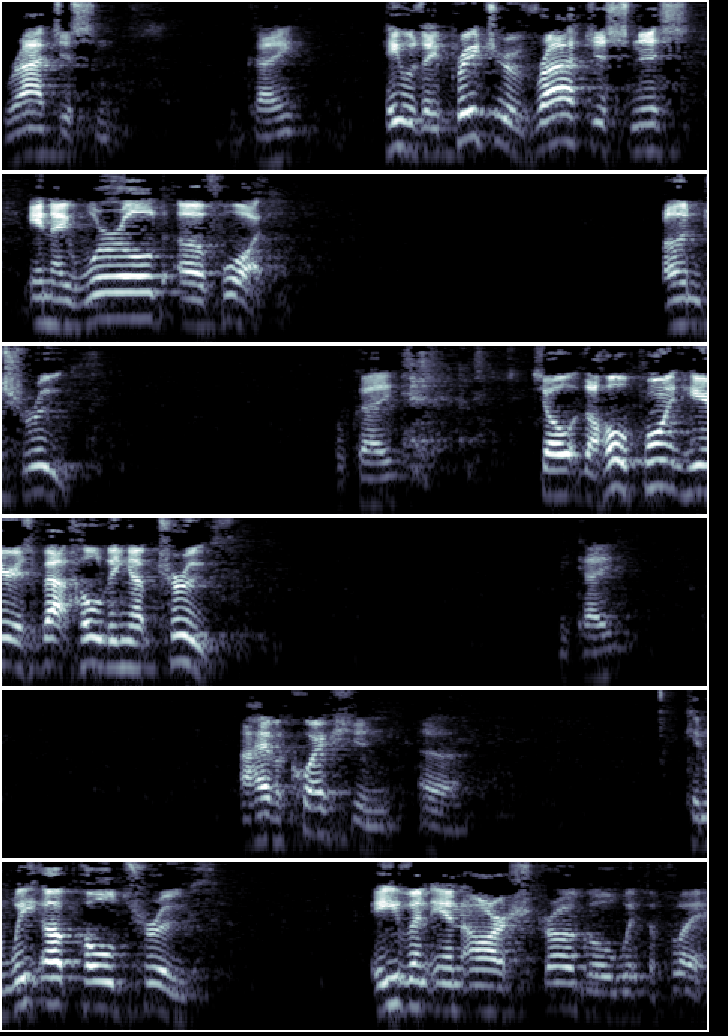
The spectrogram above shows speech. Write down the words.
Righteousness. Okay? He was a preacher of righteousness in a world of what? Untruth. Okay? So the whole point here is about holding up truth. Okay? I have a question. Uh, can we uphold truth even in our struggle with the flesh?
